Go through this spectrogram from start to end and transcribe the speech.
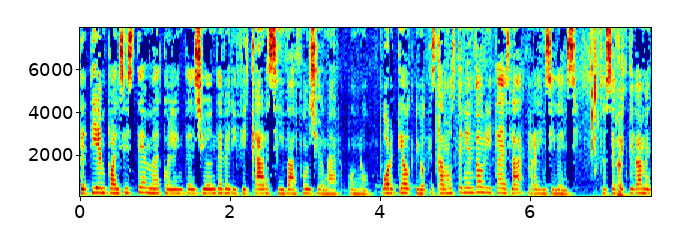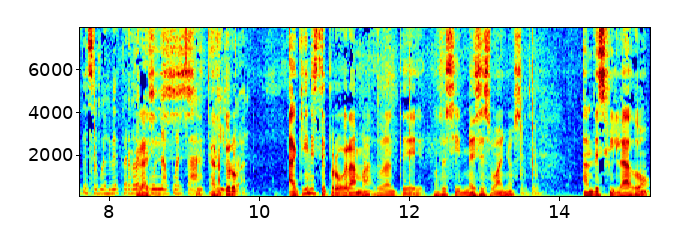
de tiempo al sistema con la intención de verificar si va a funcionar o no, porque lo que estamos teniendo ahorita es la reincidencia. Entonces, efectivamente, se vuelve, perdón, una puerta. Arturo, aquí en este programa, durante, no sé si meses o años, han desfilado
